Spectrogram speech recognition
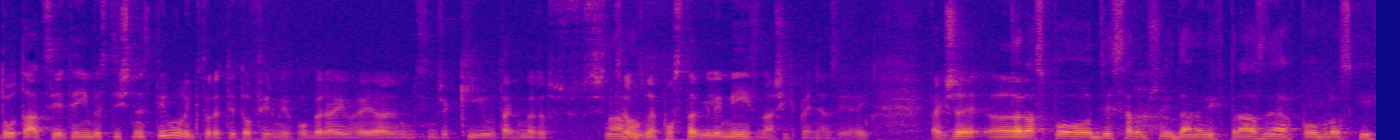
dotácie, tie investičné stimuly, ktoré tieto firmy poberajú, hej, ja myslím, že Kiu takmer celú sme postavili my z našich peňazí, hej. Takže, Teraz po 10-ročných daňových prázdniach, po obrovských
